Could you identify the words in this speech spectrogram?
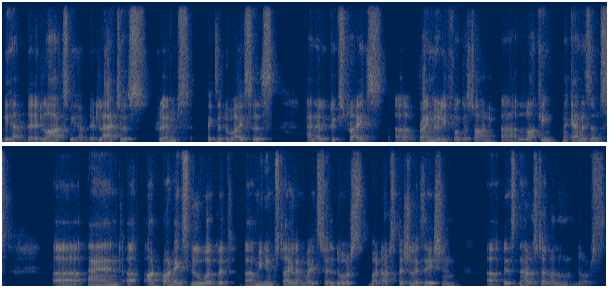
We have deadlocks, we have dead latches, trims, exit devices, and electric strikes, uh, primarily focused on uh, locking mechanisms. Uh, and our products do work with medium stile and wide stile doors, but our specialization is narrow stile aluminum doors.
